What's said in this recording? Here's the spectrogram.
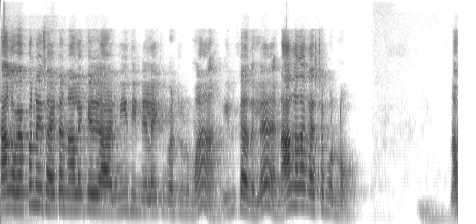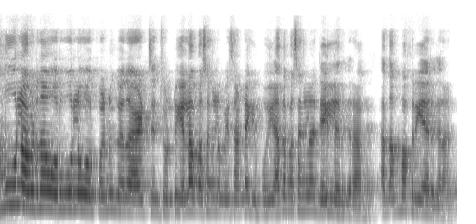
நாங்கள் வெப்பனைஸ் ஆகிட்டா நாளைக்கு நீதி நிலைக்கு பட்டுருமா இருக்காதுல்ல? நாங்கள் தான் கஷ்டப்படணும். நம்ம ஊரில் அப்படி தான் ஒரு ஊரில் ஒரு பெண்ணுக்கு ஏதோ ஆயிடுச்சுன்னு சொல்லிட்டு எல்லா பசங்களும் போய் சண்டைக்கு போய் அந்த பசங்களாம் ஜெயிலில் இருக்கிறாங்க. அந்த அம்மா ஃப்ரீயாக இருக்கிறாங்க.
